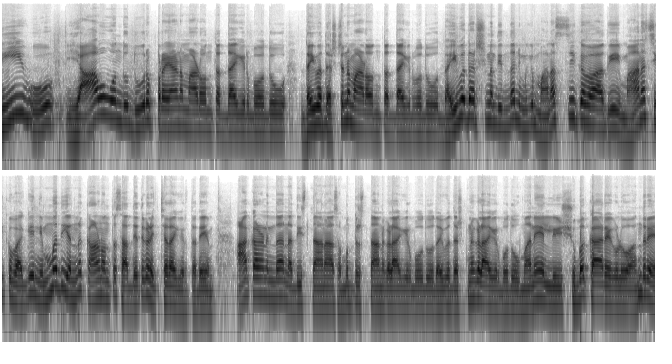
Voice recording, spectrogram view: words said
ನೀವು ಯಾವ ಒಂದು ದೂರ ಪ್ರಯಾಣ ಮಾಡುವಂಥದ್ದಾಗಿರ್ಬೋದು, ದೈವ ದರ್ಶನ ಮಾಡುವಂಥದ್ದಾಗಿರ್ಬೋದು, ದೈವ ದರ್ಶನದಿಂದ ನಿಮಗೆ ಮಾನಸಿಕವಾಗಿ ಮಾನಸಿಕವಾಗಿ ನೆಮ್ಮದಿಯನ್ನು ಕಾಣುವಂಥ ಸಾಧ್ಯತೆಗಳು ಹೆಚ್ಚಾಗಿರ್ತದೆ ಆ ಕಾರಣದಿಂದ ನದಿ ಸ್ನಾನ, ಸಮುದ್ರ ಸ್ನಾನಗಳಾಗಿರ್ಬೋದು, ದೈವ ದರ್ಶನಗಳಾಗಿರ್ಬೋದು, ಮನೆಯಲ್ಲಿ ಶುಭ ಕಾರ್ಯಗಳು ಅಂದರೆ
